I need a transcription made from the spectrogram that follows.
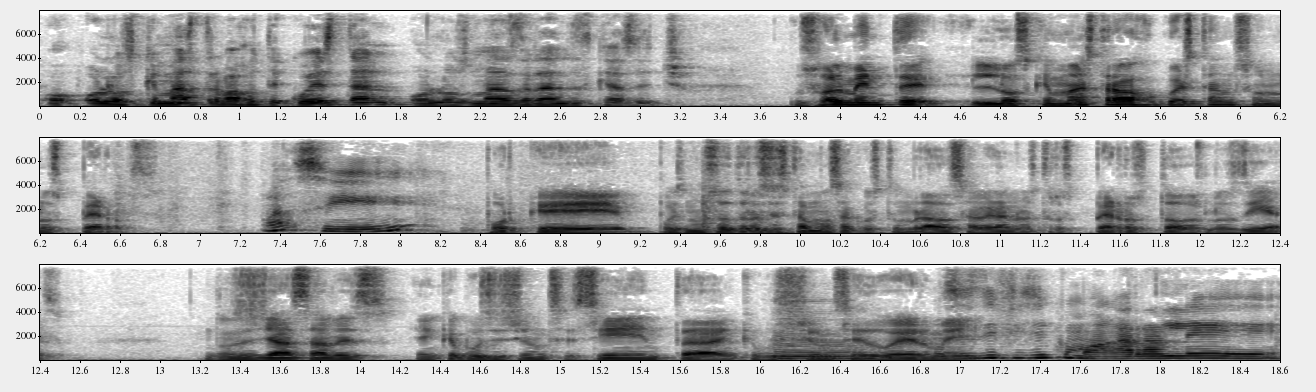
o, o los que más trabajo te cuestan, o los más grandes que has hecho? Usualmente los que más trabajo cuestan son los perros, Ah, sí. porque pues nosotros estamos acostumbrados a ver a nuestros perros todos los días. Entonces ya sabes en qué posición se sienta, en qué posición se duerme. Pues es difícil como agarrarle.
